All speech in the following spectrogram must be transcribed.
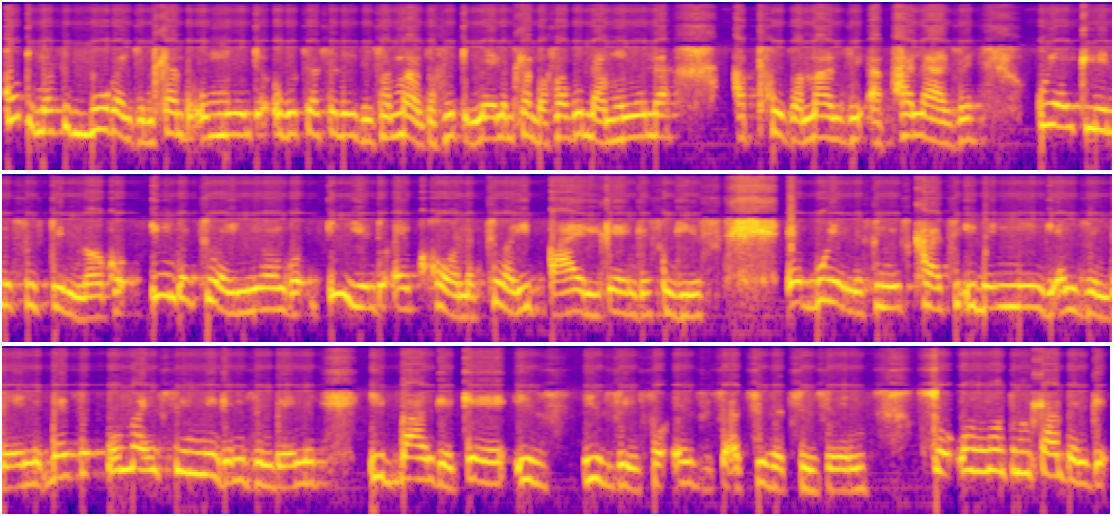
Kodwa uma sikubuka nje mhlambe umuntu ukuthi asebenzisa amanzi afudumele mhlambe afaka ulamula aphuza amanzi aphalaze kuyayiclean system lokho. Into ekuthiwa inyongo iyinto ekhona kuthiwa ibile ke ngesingisi ebuye ngesinye isikhathi ibe ningi emzimbeni bese uma isiningi emzimbeni ibange ke izifo ezithize thizeni. So umuntu mhlambe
